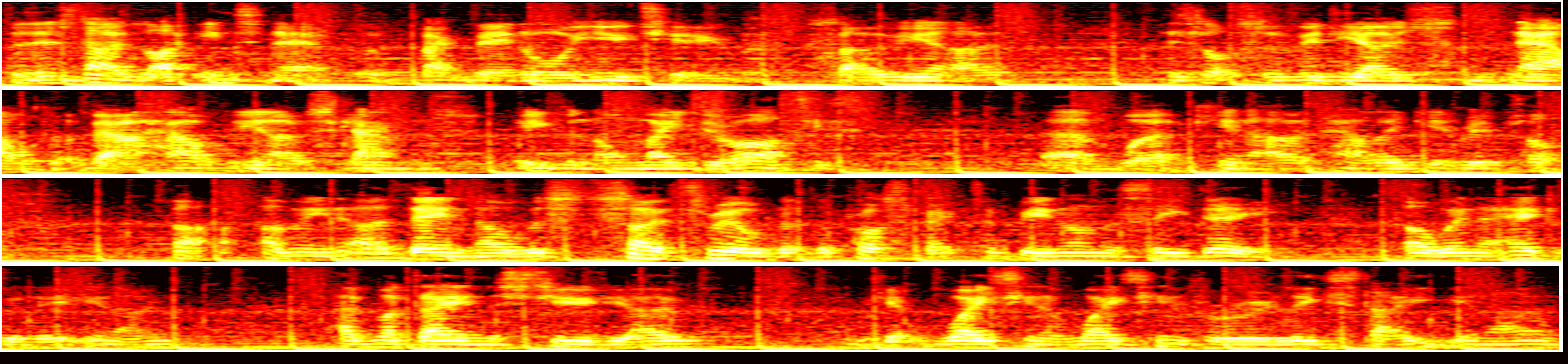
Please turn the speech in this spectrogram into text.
But there's no like internet back then or YouTube, so you know, there's lots of videos now about how you know scams, even on major artists' um, work, you know, and how they get ripped off. But I mean, uh, then I was so thrilled at the prospect of being on the CD. I went ahead with it, you know, had my day in the studio, get waiting and waiting for a release date, you know,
